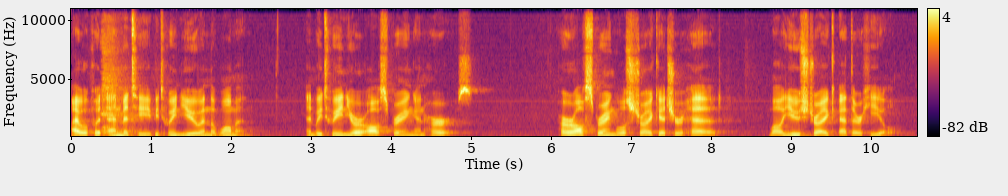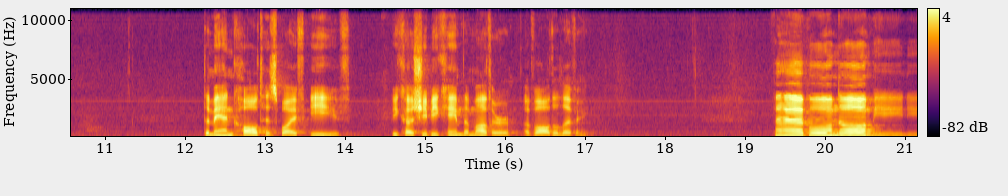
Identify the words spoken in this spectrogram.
I will put enmity between you and the woman, and between your offspring and hers. Her offspring will strike at your head, while you strike at their heel. The man called his wife Eve, because she became the mother of all the living. Verbum Domini.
